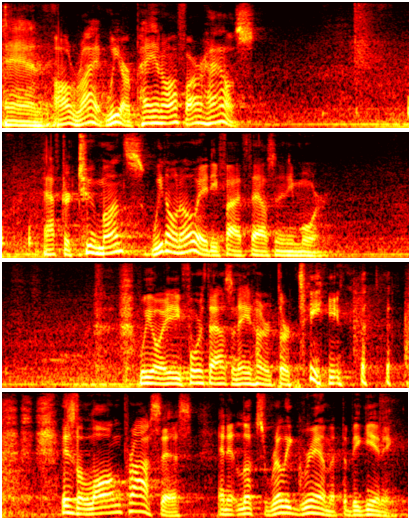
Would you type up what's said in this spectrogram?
And all right, we are paying off our house. After two months, we don't owe 85,000 anymore. We owe 84,813. this is a long process, and it looks really grim at the beginning.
